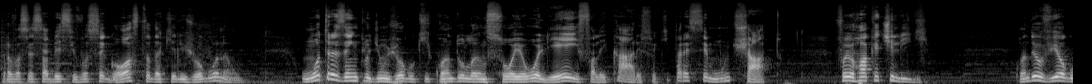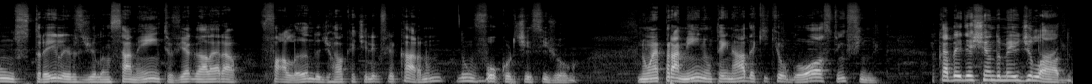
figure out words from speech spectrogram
para você saber se você gosta daquele jogo ou não. Um outro exemplo de um jogo que quando lançou eu olhei e falei, cara, isso aqui parece ser muito chato, foi o Rocket League. Quando eu vi alguns trailers de lançamento, eu vi a galera falando de Rocket League, eu falei, cara, não, não vou curtir esse jogo. Não é pra mim, não tem nada aqui que eu gosto, enfim. Acabei deixando meio de lado.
